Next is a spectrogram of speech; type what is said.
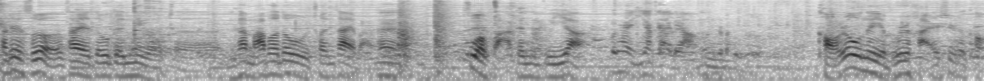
它这所有的菜都跟那个呃，你看麻婆豆腐川菜吧，它做法跟不一样。不太一样，改良是吧？烤肉呢也不是韩式的烤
